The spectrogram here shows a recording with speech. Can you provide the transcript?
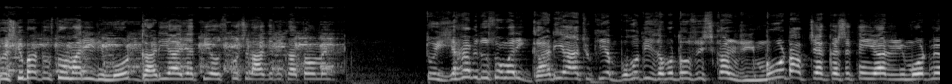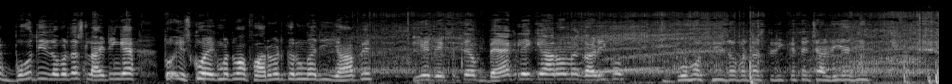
तो इसके बाद दोस्तों हमारी रिमोट गाड़ी आ जाती है, उसको चला के दिखाता हूँ मैं। तो यहाँ पे दोस्तों हमारी गाड़ी आ चुकी है, बहुत ही ज़बरदस्त। इसका रिमोट आप चेक कर सकते हैं यार रिमोट में बहुत ही ज़बरदस्त लाइटिंग है। तो इसको एक मतलब फॉरवर्ड करूँगा जी यहाँ पे। ये देख सकते हैं बैग लेके आ रहा हूँ मैं गाड़ी को। बहुत ही ज़बरदस्त तरीके से चल रही है जी।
